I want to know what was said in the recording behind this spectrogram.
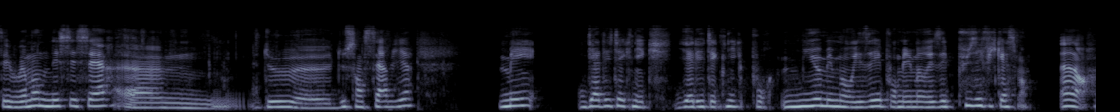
c'est vraiment nécessaire euh, euh, de s'en servir. Mais il y a des techniques. Il y a des techniques pour mieux mémoriser, pour mémoriser plus efficacement. Alors,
